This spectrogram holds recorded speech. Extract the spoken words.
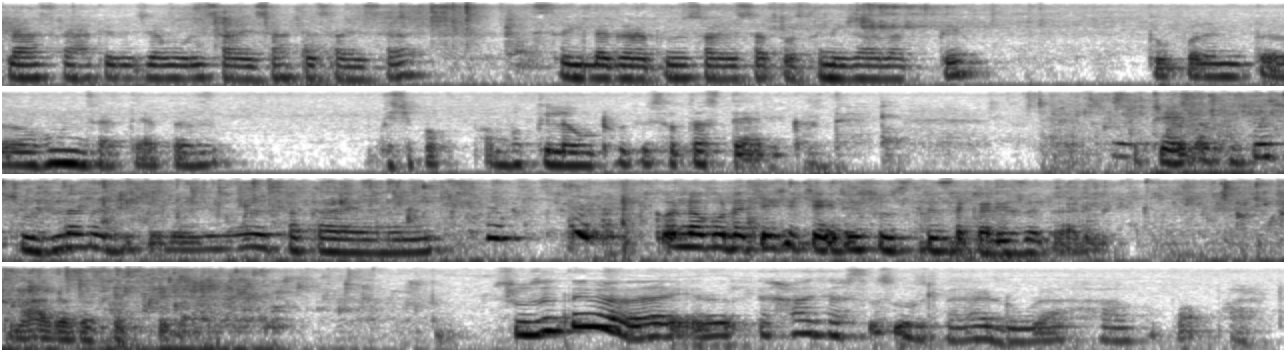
क्लास राहते त्याच्यामुळे साडेसहा ते साडेसात. सईला घरातून साडेसात वाजता निघावं लागते. तोपर्यंत होऊन जाते. आता तिचे पप्पा मग तिला उठवते स्वतःच तयारी करते. चेहरा खूपच सुजला कधी कधी सकाळी आहे म्हणून. कोणाकोणाची अशी चेहरे सुचते सकाळी सकाळी. माझा तर सुचते सुजत नाही माझा. हा जास्त सुजला हा डोळा हा पार्ट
